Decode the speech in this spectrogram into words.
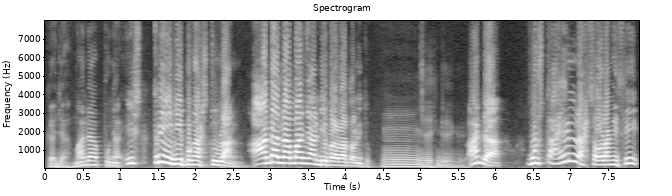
Gajah Mada punya istri di pengastulan. Ada namanya di Praraton itu. Hmm, nggih, nggih, nggih. Ada. Mustahil lah seorang istri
